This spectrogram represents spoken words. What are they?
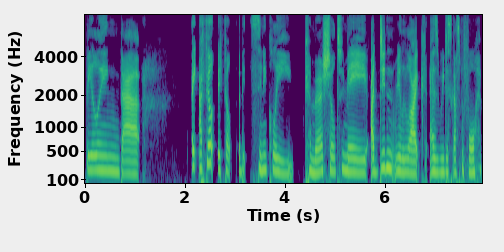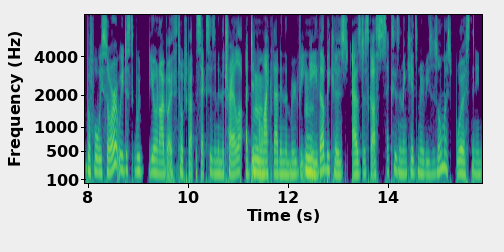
feeling that I, I felt it felt a bit cynically commercial to me. I didn't really like, as we discussed before before we saw it. We just we you and I both talked about the sexism in the trailer. I didn't Mm. like that in the movie Mm. either because, as discussed, sexism in kids' movies is almost worse than in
